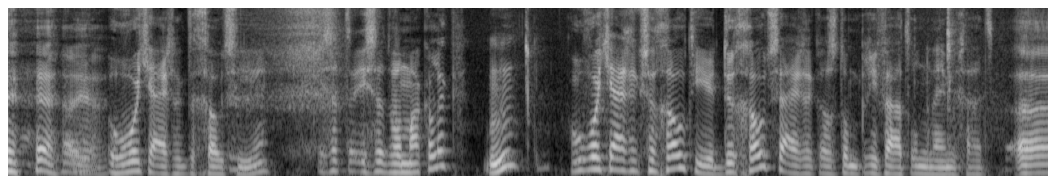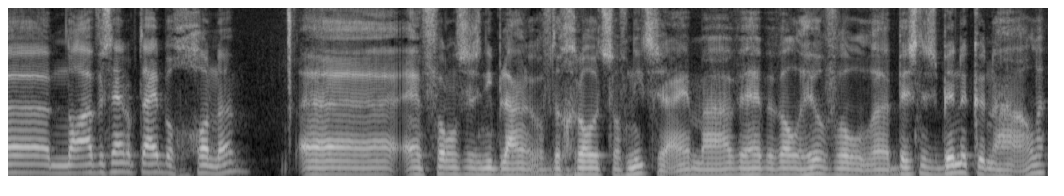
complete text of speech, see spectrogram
ja, Hoe word je eigenlijk de grootste hier? Is dat, is dat wel makkelijk? Hm? Hoe word je eigenlijk zo groot hier? De grootste eigenlijk als het om private onderneming gaat? Uh, nou, we zijn op tijd begonnen. Uh, en voor ons is het niet belangrijk of de grootste of niet zijn. Maar we hebben wel heel veel uh, business binnen kunnen halen.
